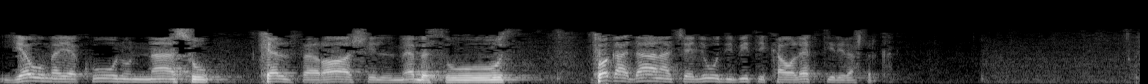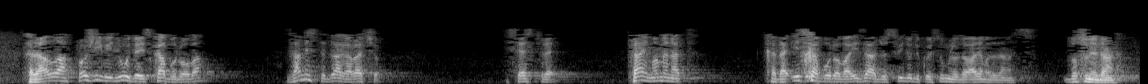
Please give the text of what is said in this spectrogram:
jeume je kunu nasu kel ferašil mebesus. Toga dana će ljudi biti kao leptiri raštrkani. Kada Allah proživi ljude iz kaburova, zamislite, draga braćo i sestre, taj moment kada iz kaburova izađu svi ljudi koji su umrli od Adama do danas. Do sunne dana.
